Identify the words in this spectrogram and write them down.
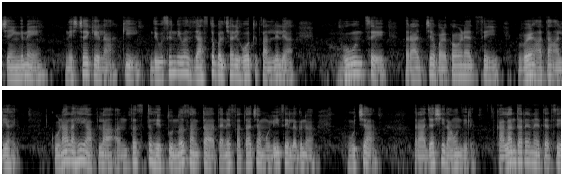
चेंगने निश्चय केला की दिवसेंदिवस जास्त बलशाली होत चाललेल्या हूचे राज्य बळकावण्याची वेळ आता आली आहे. कुणालाही आपला अंतस्थ हेतू न सांगता त्याने स्वतःच्या मुलीचे लग्न हुच्या राजाशी लावून दिले. कालांतराने त्याचे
